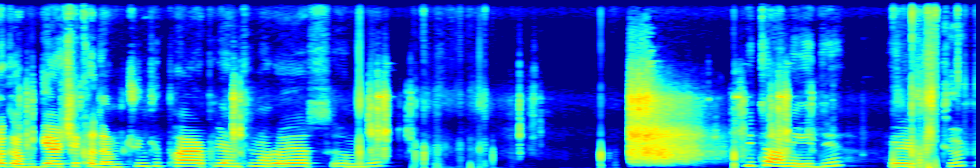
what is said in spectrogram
Aga bu gerçek adam. Çünkü power plant'in oraya sığındı. Bir taneydi. Hele şükür.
